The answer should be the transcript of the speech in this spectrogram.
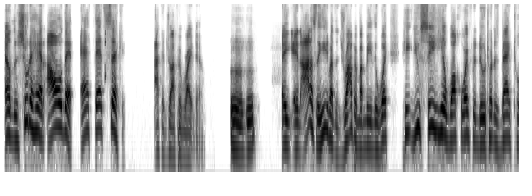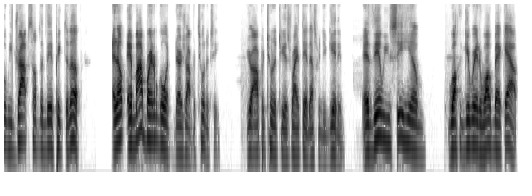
and the shooter had all that at that second, I could drop him right now. Mhm. And, and honestly, he didn't to drop him. I mean, the way he, you see him walk away from the dude, turn his back to him, he dropped something, then picked it up. And I'm, in my brain, I'm going, "There's your opportunity. Your opportunity is right there. That's when you get him." And then when you see him walking, get ready to walk back out,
